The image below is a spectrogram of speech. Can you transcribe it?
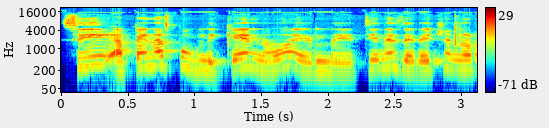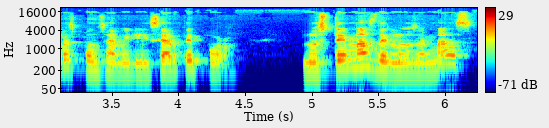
Sí, apenas publiqué, ¿no? El de tienes derecho a no responsabilizarte por los temas de los demás.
